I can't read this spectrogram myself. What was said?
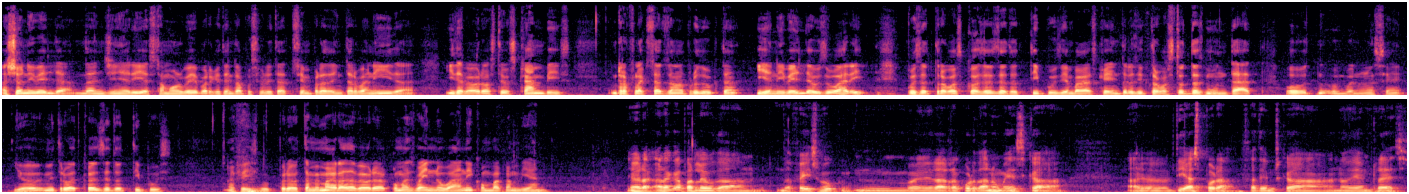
Això a nivell d'enginyeria de, està molt bé perquè tens la possibilitat sempre d'intervenir i de veure els teus canvis reflexats en el producte i a nivell d'usuari pues et trobes coses de tot tipus i a vegades que entres i et trobes tot desmuntat o, o bueno, no sé, jo m'he trobat coses de tot tipus a Facebook, però també m'agrada veure com es va innovant i com va canviant. I ara, ara que parleu de, de Facebook, m'he de recordar només que el Diàspora, fa temps que no dèiem res,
